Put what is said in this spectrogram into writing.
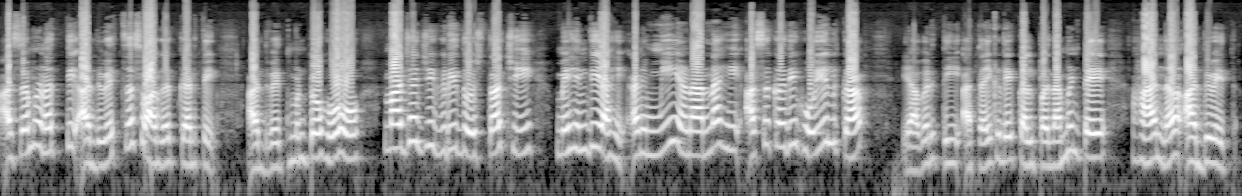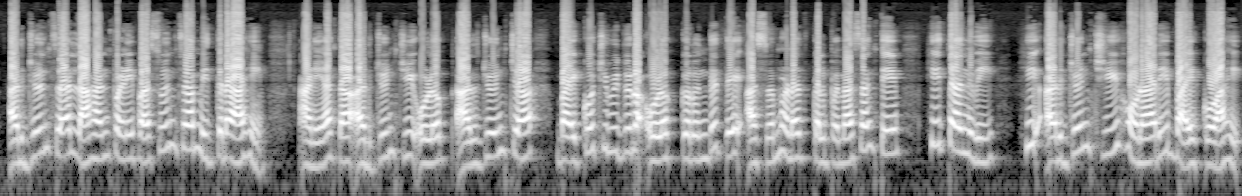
असं म्हणत ती अद्वैतचं स्वागत करते. अद्वैत म्हणतो हो माझ्या जिगरी दोस्ताची मेहंदी आहे आणि मी येणार नाही असं कधी होईल का? यावरती आता इकडे कल्पना म्हणते हा न अद्वैत. अर्जुनचा लहानपणीपासूनचा मित्र आहे आणि आता अर्जुनची ओळख अर्जुनच्या बायकोची मी तुला ओळख करून देते असं म्हणत कल्पना सांगते ही तन्वी ही अर्जुनची होणारी बायको आहे.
